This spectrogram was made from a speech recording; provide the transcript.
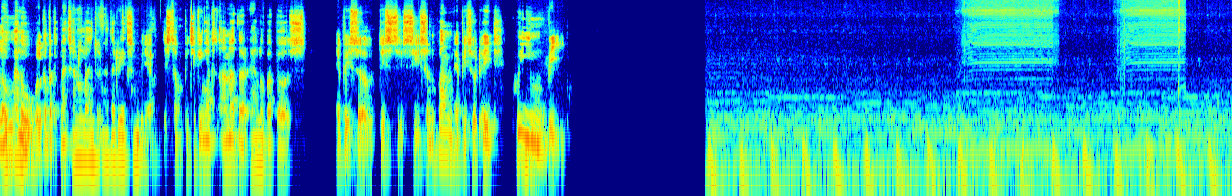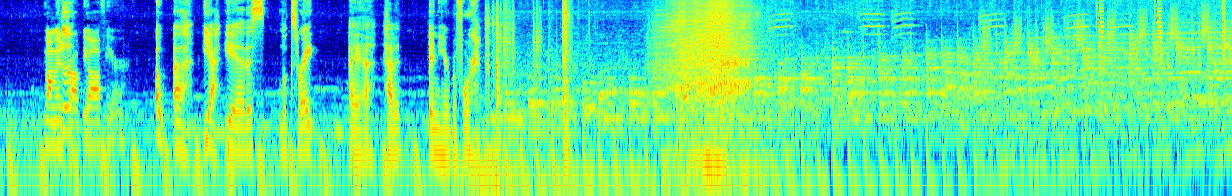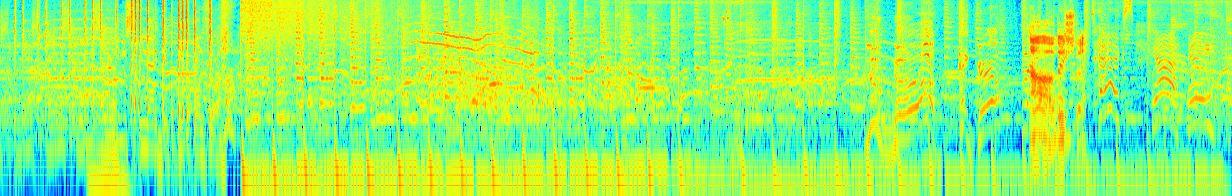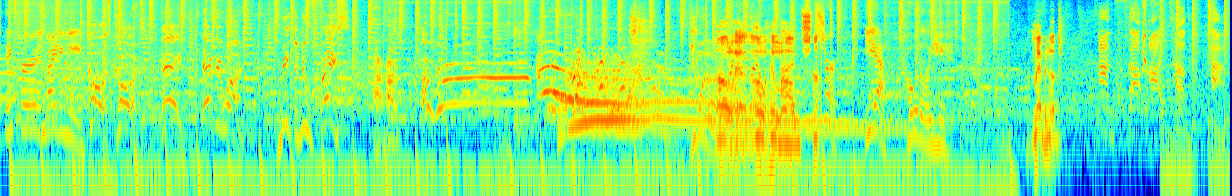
Hello, hello, welcome back to my channel and to another reaction video. This time we're checking out another Helluva Boss episode. This is season 1, episode 8, Queen Bee. You want me to drop you off here? Oh, uh, yeah, yeah, this looks right. I, uh, haven't been here before. Glad you this guy. Tex! Yeah, hey, thanks for inviting me. Course, course. Hey, everyone! Meet the new face! You wanna... All like hell, it all now? Uh, sure. Yeah, totally. Maybe not. And so I told him,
